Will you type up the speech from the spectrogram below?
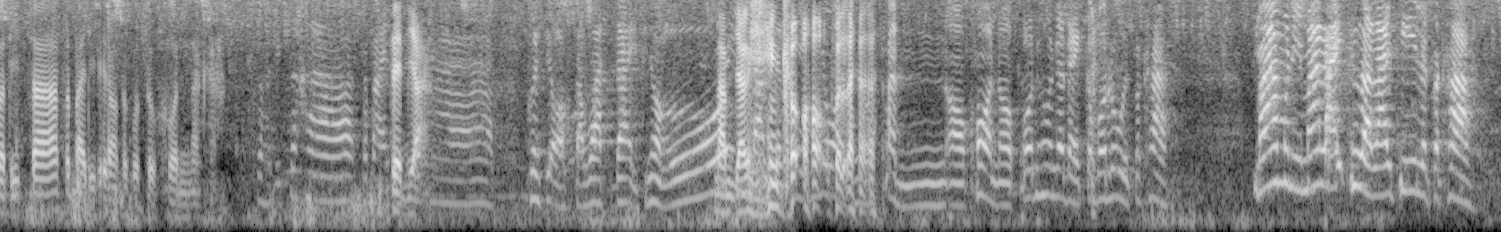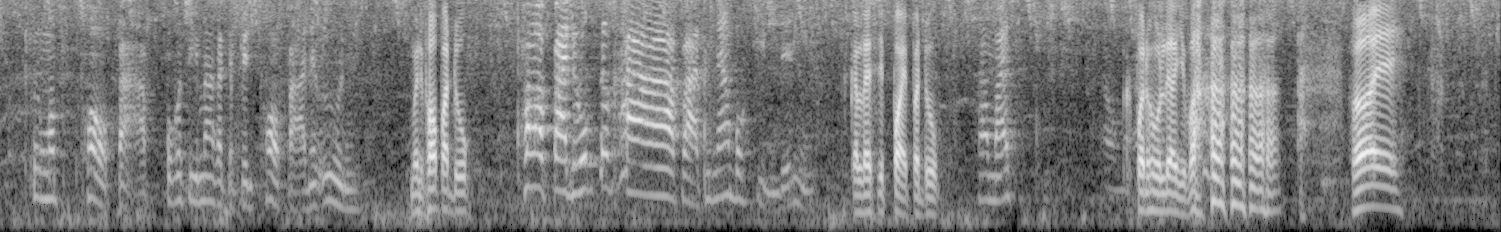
สวัสดีจ้าสบายดีพี่น้องสกุลสุขคนนะคะ สวัสดีจ้าค่ะสบายดีเสร็จยัง ค่ะเพื่อสิออกตะวัดได้พี่น้องเอ้ยนำยังเองก็ออกไปแล้ว สั่นออกข้อนออกร้นหุ่นอะไรก็บ่รู้จ้ะค่ะ มามื้อนี้มาหลายเถื่อหลายทีแล้วจ้ะค่ะเพิ่งมาพ่อป่าปกติมากก็จะเป็นพ่อป่าในอื่นเหมือนพ่อปลาดุกพ่อปลาดุกเจ้าค่ะป่าที่นั่งบ่กินเด้นี่ ก็เลยสิปล่อยปลาดุก how much เพิ่นหูเรื่องอยู่บ้าเฮ้ย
